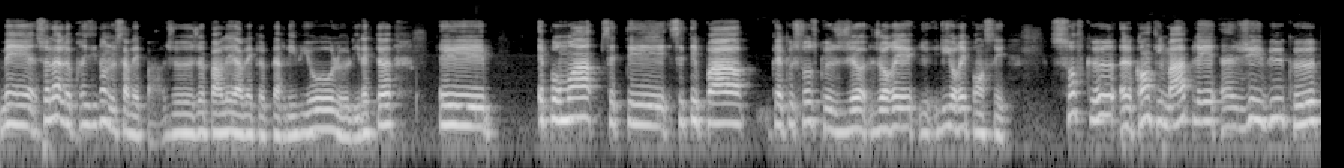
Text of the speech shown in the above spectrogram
mais cela, le président ne le savait pas. Je, parlais avec le père Livio, le directeur, et, et pour moi, c'était c'était pas quelque chose que j'y aurais pensé. Sauf que euh, quand il m'a appelé, euh, j'ai vu que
